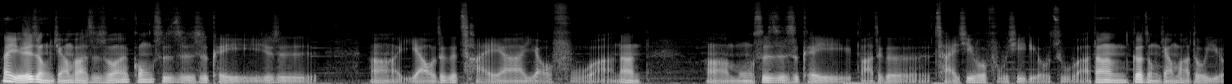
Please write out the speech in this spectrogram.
那有一种讲法是说，公狮子是可以就是啊咬这个财啊，咬福啊，那啊母狮子是可以把这个财气或福气留住啊。当然各种讲法都有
